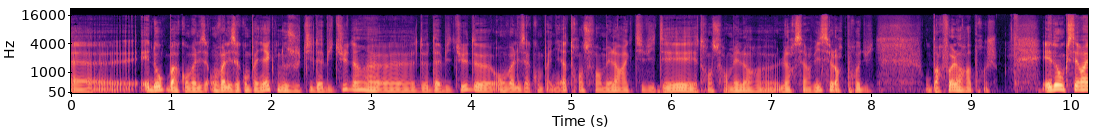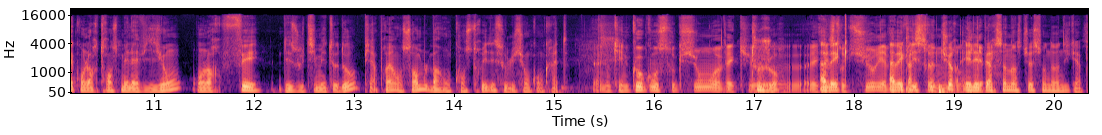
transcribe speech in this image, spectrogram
Euh, et donc, bah, on, va les, on va les accompagner avec nos outils d'habitude. Hein, d'habitude, on va les accompagner à transformer leur activité et transformer leur, leur service et leurs produits, ou parfois leur approche. Et donc, c'est vrai qu'on leur transmet la vision, on leur fait des outils méthodos, puis après, ensemble, bah, on construit des solutions concrètes. Ah, donc, il y a une co-construction avec, toujours. avec, les structures et, avec, les, structures et les personnes en situation de handicap.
